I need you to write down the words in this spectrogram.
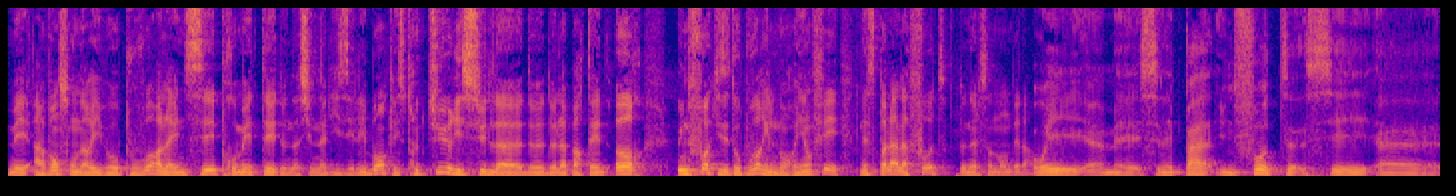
mais avant son arrivée au pouvoir, l'ANC promettait de nationaliser les banques, les structures issues de l'apartheid. Or, une fois qu'ils étaient au pouvoir, ils n'ont rien fait. N'est-ce pas là la faute de Nelson Mandela? Oui, euh, mais ce n'est pas une faute. C'est, euh,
